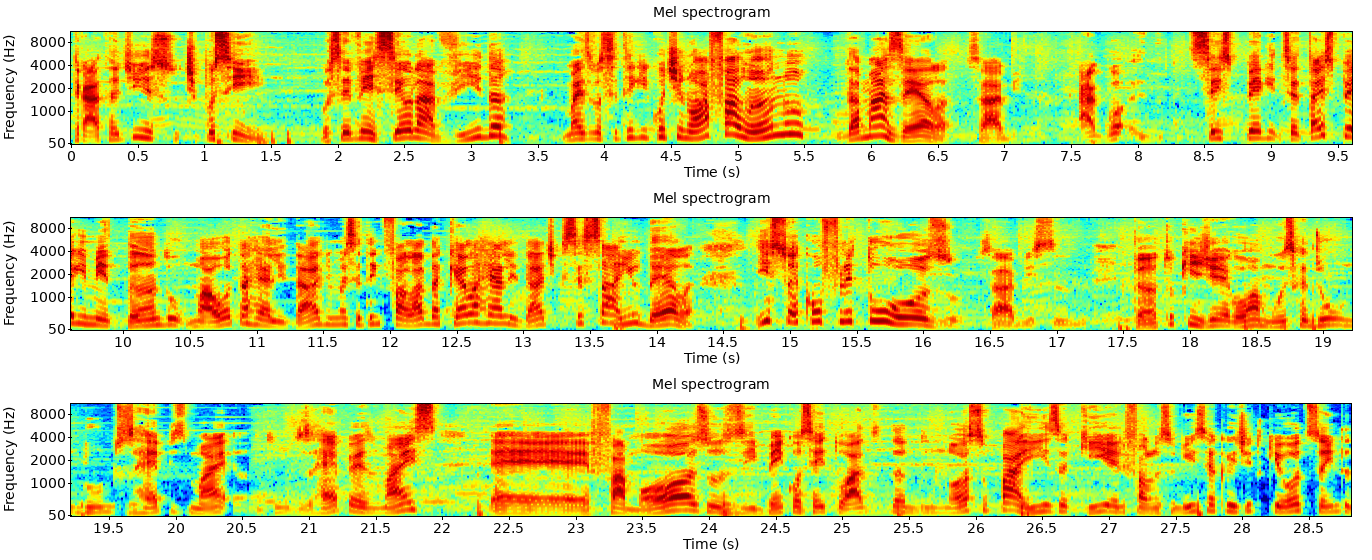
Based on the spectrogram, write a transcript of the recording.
Trata disso, tipo assim, você venceu na vida, mas você tem que continuar falando da mazela, sabe? Agora, você, experi você tá experimentando uma outra realidade, mas você tem que falar daquela realidade que você saiu dela. Isso é conflituoso, sabe? Isso, tanto que gerou a música de um, de um dos, raps mais, um dos rappers mais é, famosos e bem conceituados do, do nosso país aqui. Ele falando sobre isso e acredito que outros ainda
